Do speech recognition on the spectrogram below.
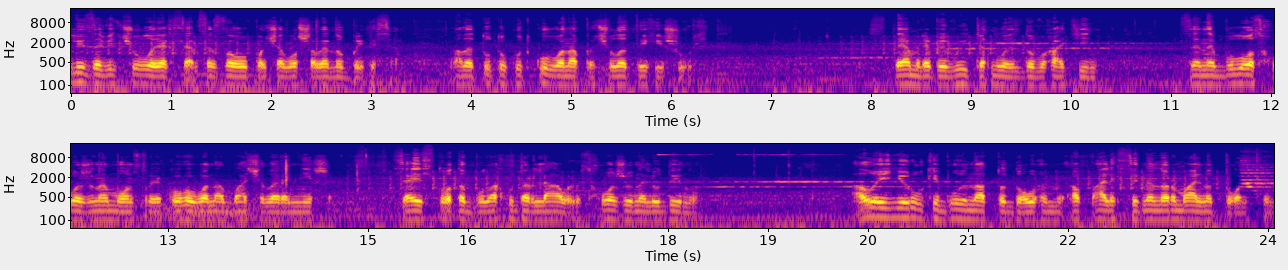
Ліза відчула, як серце знову почало шалено битися, але тут у кутку вона почула тихий шурхіт. З темряви витягнулась довга тінь. Це не було схоже на монстра, якого вона бачила раніше. Ця істота була худорлявою, схожою на людину. Але її руки були надто довгими, а пальці ненормально тонкими.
